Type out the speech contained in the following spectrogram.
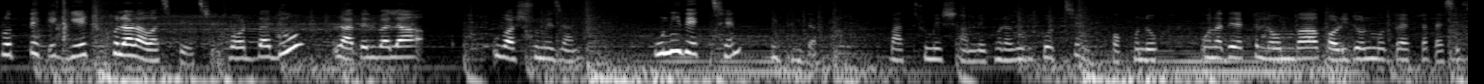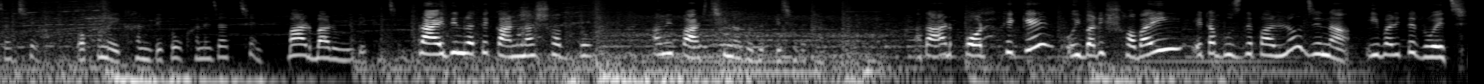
প্রত্যেকে গেট খোলার আওয়াজ পেয়েছে। বরদাদু রাতের বেলা ওয়াশরুমে যান। উনি দেখছেন দিদা বাথরুমের সামনে ঘোরাঘুরি করছেন? কখনো ওনাদের একটা লম্বা করিডোর মতো একটা প্যাসেজ আছে? কখনো এখান থেকে ওখানে যাচ্ছেন? বারবার উনি দেখেছেন। প্রায় দিন রাতে কান্নার শব্দ। আমি পারছি না তোদেরকে ছেড়ে থাকতে। তারপর থেকে ওই বাড়ির সবাই এটা বুঝতে পারল যে না, এই বাড়িতে রয়েছে।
